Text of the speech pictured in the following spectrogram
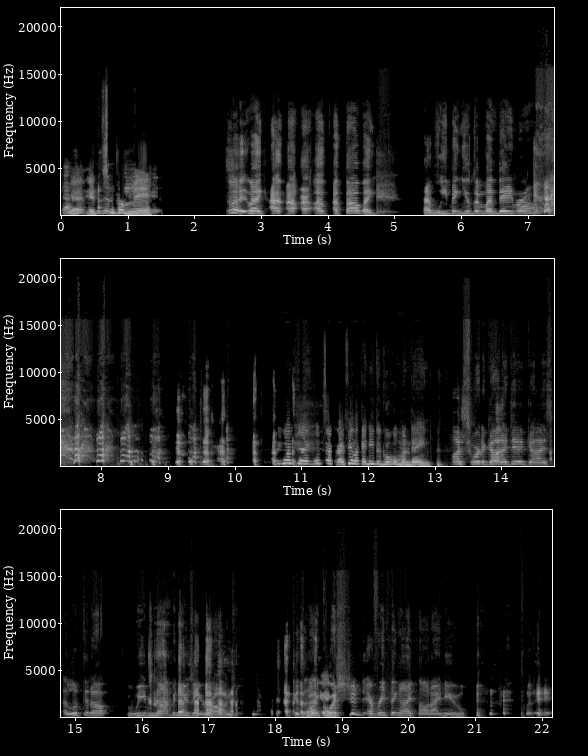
That's Yeah, what makes it's them super meh. Like, like I, I, I, I- I thought, like, have we been using mundane wrong? Like, one sec, one second. I feel like I need to Google mundane. Oh, I swear to God, I did, guys. I looked it up. We've not been using it wrong because I questioned everything I thought I knew. Put it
